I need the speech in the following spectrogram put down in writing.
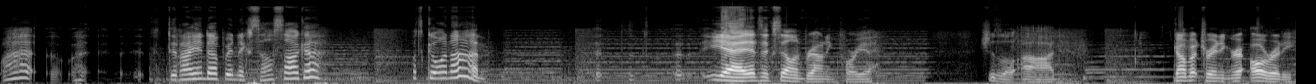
what? what? Did I end up in Excel Saga? What's going on? Uh, uh, yeah, it's Excellen Browning for you. She's a little odd. Combat training already.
